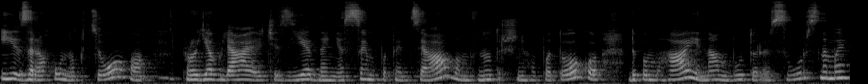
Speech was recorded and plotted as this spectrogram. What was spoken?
і за рахунок цього, проявляючи з'єднання з цим потенціалом внутрішнього потоку, допомагає нам бути ресурсними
